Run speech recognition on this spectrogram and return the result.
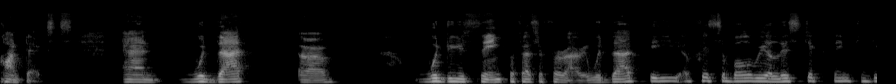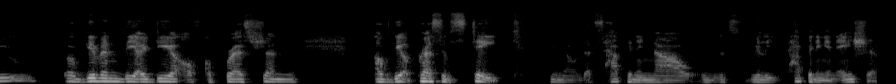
contexts. And would that uh, what do you think, Professor Ferrari? Would that be a feasible, realistic thing to do, or given the idea of oppression, of the oppressive state, you know, that's happening now, that's really happening in Asia,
